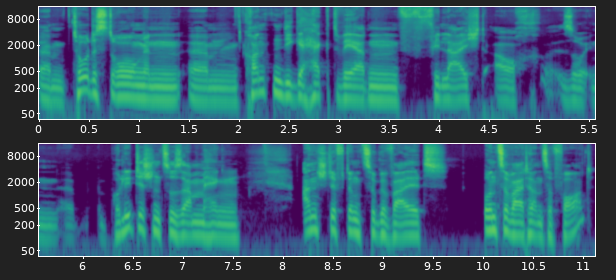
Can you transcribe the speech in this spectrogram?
ähm, Todesdrohungen, ähm, Konten, die gehackt werden, vielleicht auch so in äh, politischen Zusammenhängen, Anstiftung zu Gewalt und so weiter und so fort.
